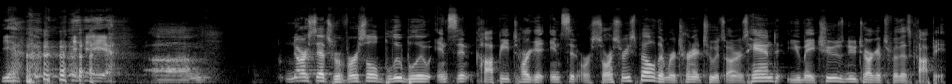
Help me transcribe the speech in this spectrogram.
Yeah. yeah, yeah, yeah. Narset's reversal, blue blue, instant, copy, target, instant, or sorcery spell, then return it to its owner's hand. You may choose new targets for this copy.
